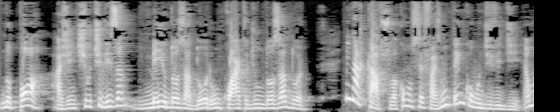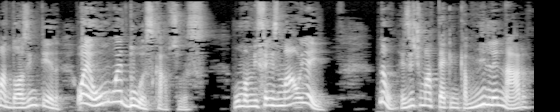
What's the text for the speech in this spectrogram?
no pó, a gente utiliza meio dosador, um quarto de um dosador. E na cápsula, como você faz? Não tem como dividir. É uma dose inteira. Ou é uma ou é duas cápsulas. Uma me fez mal e aí? Não, existe uma técnica milenar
